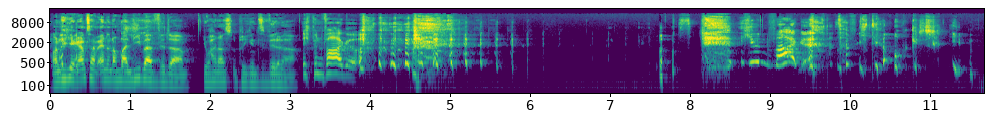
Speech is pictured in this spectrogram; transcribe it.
Und hier ganz am Ende nochmal lieber Widder. Johanna ist übrigens Widder. Ich bin vage. Ich bin vage. Das habe ich dir auch geschrieben.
